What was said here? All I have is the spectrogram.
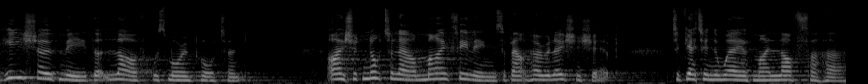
he showed me that love was more important. I should not allow my feelings about her relationship to get in the way of my love for her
